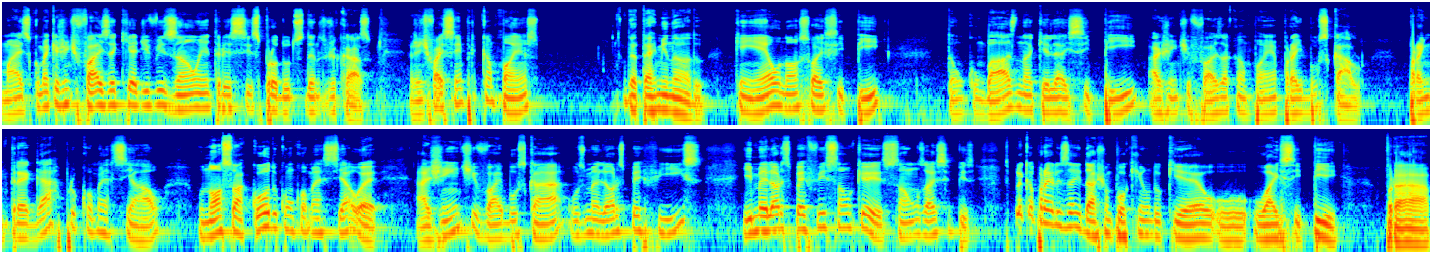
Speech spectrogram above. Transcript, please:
Mas como é que a gente faz aqui a divisão entre esses produtos dentro de casa? A gente faz sempre campanhas determinando quem é o nosso ICP. Então, com base naquele ICP, a gente faz a campanha para ir buscá-lo, para entregar para o comercial. O nosso acordo com o comercial é: a gente vai buscar os melhores perfis e melhores perfis são o quê? São os ICPs. Explica para eles aí, Dash, um pouquinho do que é o, o ICP para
